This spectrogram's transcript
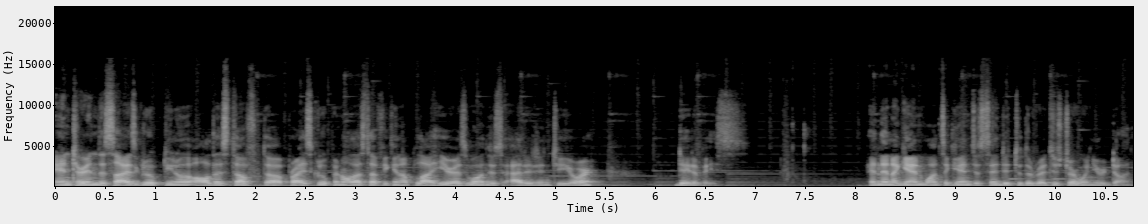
enter in the size group, you know, all this stuff, the price group and all that stuff you can apply here as well and just add it into your database. And then again, once again, just send it to the register when you're done.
